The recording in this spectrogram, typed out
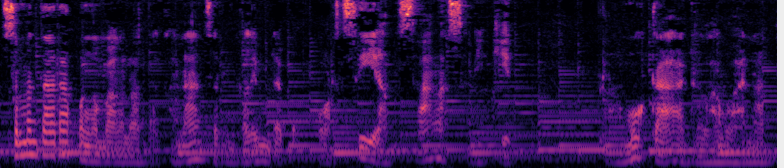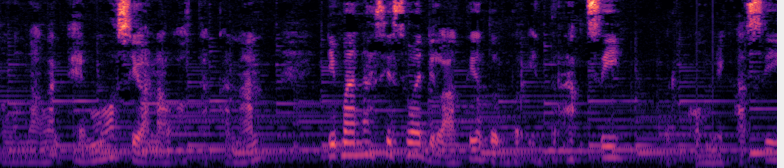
sementara pengembangan otak kanan sering kali mendapat porsi yang sangat sedikit. Pramuka adalah wahana pengembangan emosional otak kanan di mana siswa dilatih untuk berinteraksi, berkomunikasi,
